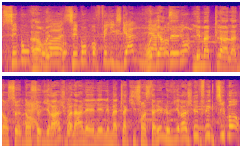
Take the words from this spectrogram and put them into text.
c'est bon, Alors, pour, oui, euh, c'est bon pour Félix Gall. Mais Regardez attention, les matelas là dans ce, dans Ouais, ce virage, voilà les, les- les matelas qui sont installés. Le virage effectivement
